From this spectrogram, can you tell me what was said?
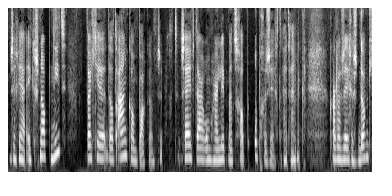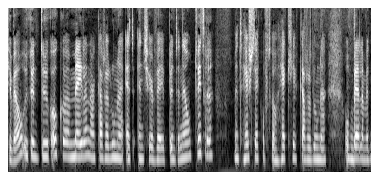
Zeg ja, ik snap niet dat je dat aan kan pakken. Zij heeft daarom haar lidmaatschap opgezegd uiteindelijk. Carla Zegers, dank je wel. U kunt natuurlijk ook eh, mailen naar casaluna.ncrv.nl. Twitteren met hashtag, oftewel hekje Casaluna. Of bellen met 0800-1121.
